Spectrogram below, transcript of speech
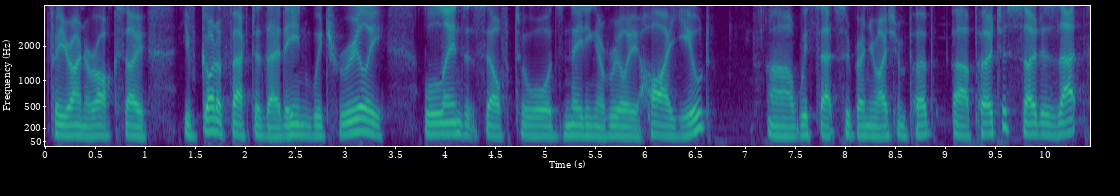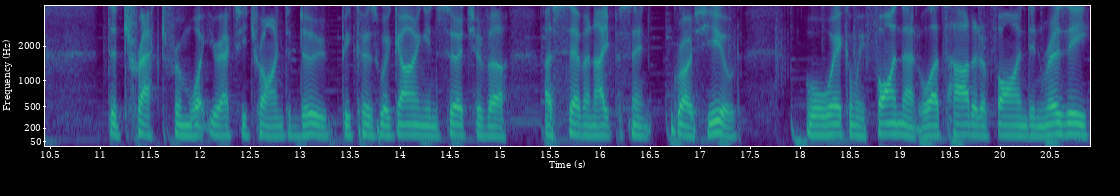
for your own rock. So you've got to factor that in, which really lends itself towards needing a really high yield uh, with that superannuation pur- uh, purchase. So does that detract from what you're actually trying to do because we're going in search of a, a 7 8% gross yield. Well, where can we find that? Well, that's harder to find in resi.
